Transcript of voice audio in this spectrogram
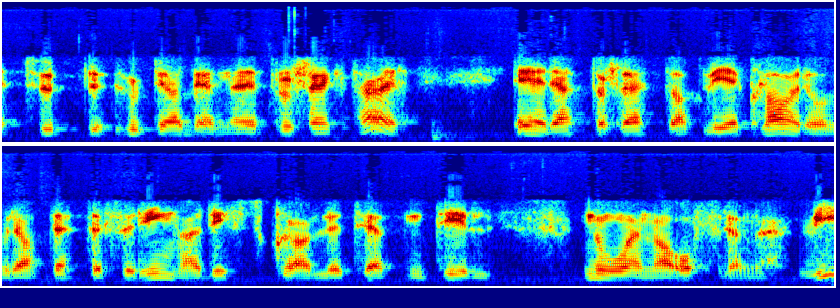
et hurtigarbeidende prosjekt her, er rett og slett at vi er klar over at dette forringer livskvaliteten til noen av ofrene. Vi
